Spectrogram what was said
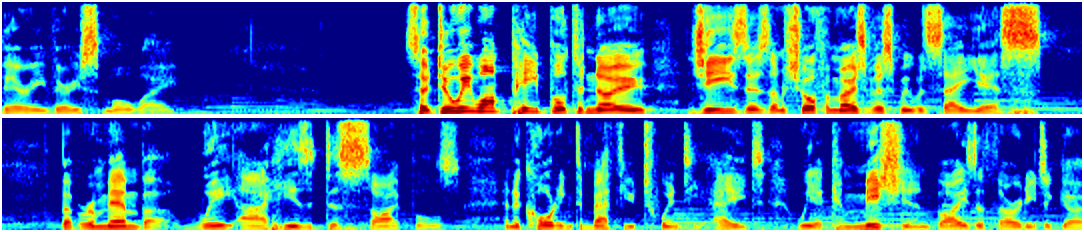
very, very small way. So, do we want people to know Jesus? I'm sure for most of us, we would say yes. But remember, we are his disciples. And according to Matthew 28, we are commissioned by his authority to go.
